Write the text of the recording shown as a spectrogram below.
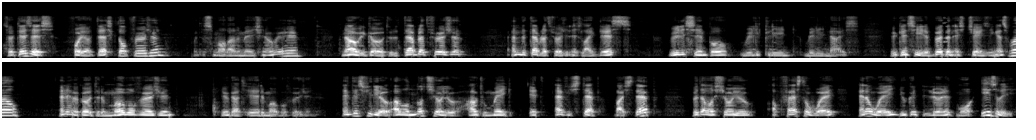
So this is for your desktop version with a small animation over here. Now we go to the tablet version and the tablet version is like this. Really simple, really clean, really nice. You can see the button is changing as well. And if I go to the mobile version, you got here the mobile version. In this video I will not show you how to make it every step by step, but I will show you a faster way and a way you can learn it more easily.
